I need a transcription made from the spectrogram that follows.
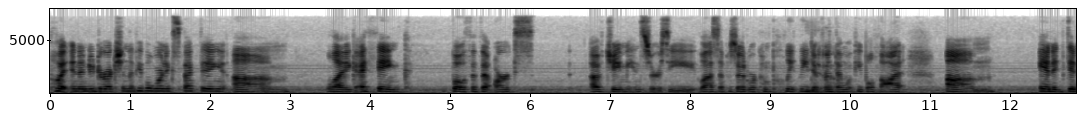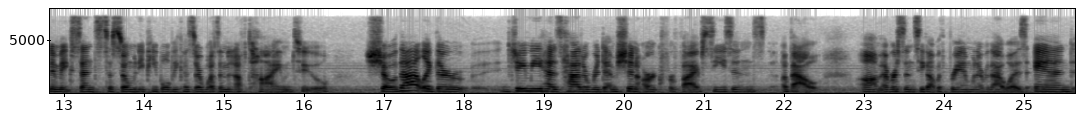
put in a new direction that people weren't expecting. Um, like I think both of the arcs of Jaime and Cersei last episode were completely different yeah. than what people thought. Um, and it didn't make sense to so many people because there wasn't enough time to show that. Like there Jaime has had a redemption arc for five seasons about um, ever since he got with Brienne, whenever that was, and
